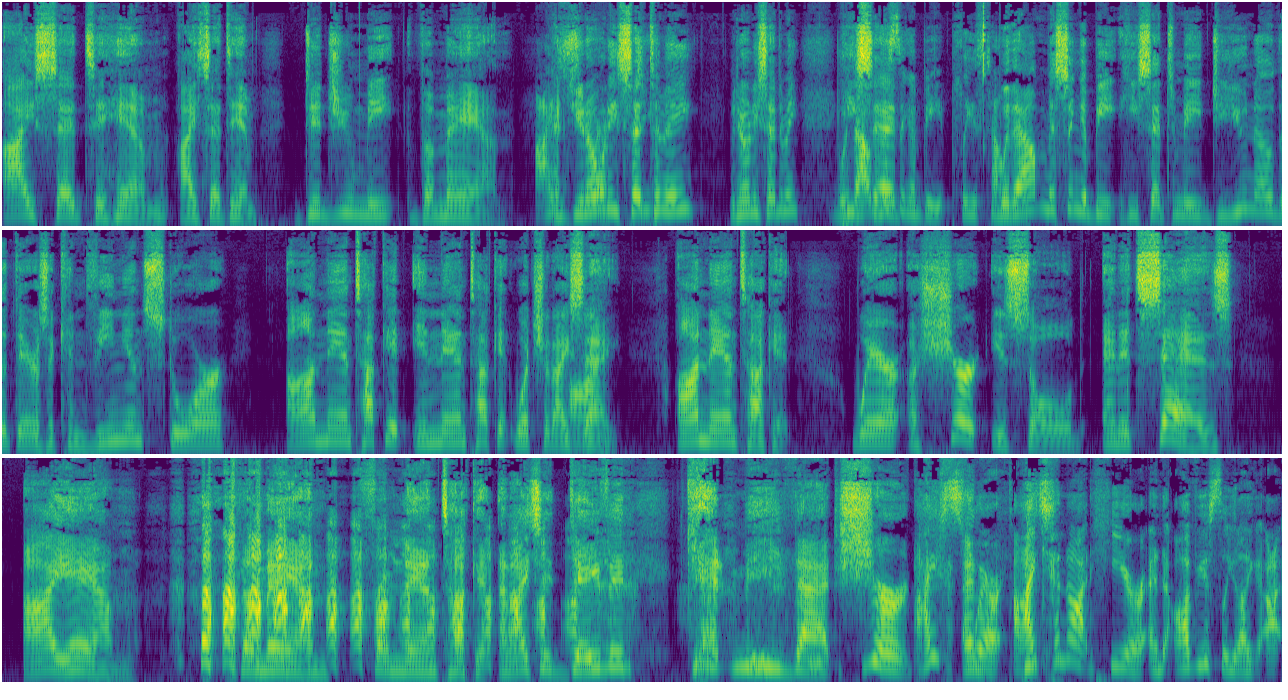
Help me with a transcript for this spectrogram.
I said to him, I said to him, "Did you meet the man?" I and do you know what he said to me? You know what he said to me? he Without said, missing a beat, please tell me. Without missing a beat, he said to me, "Do you know that there's a convenience store on Nantucket in Nantucket? What should I say? On Nantucket, where a shirt is sold and it says, "I am the man from Nantucket." And I said, "David." Get me that shirt. I And swear, I cannot hear, and obviously, like I,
